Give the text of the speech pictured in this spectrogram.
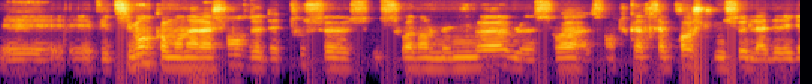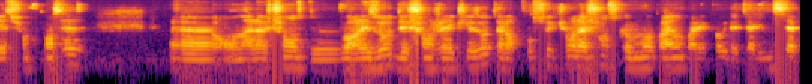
Et, et effectivement, comme on a la chance de- d'être tous euh, soit dans le même immeuble, soit, soit en tout cas très proches tous ceux de la délégation française, on a la chance de voir les autres, d'échanger avec les autres. Alors pour ceux qui ont la chance, comme moi par exemple à l'époque d'être à l'INSEP,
